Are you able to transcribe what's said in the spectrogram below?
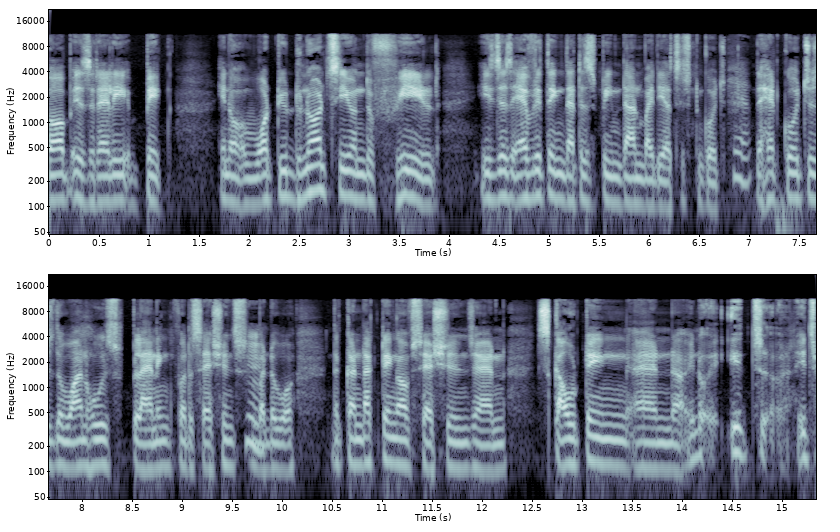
job is really big. You know what you do not see on the field is just everything that is being done by the assistant coach. Yeah. The head coach is the one who's planning for the sessions, but the the conducting of sessions and scouting and uh, you know it's it's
